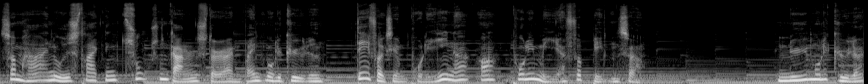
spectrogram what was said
som har en udstrækning 1000 gange større end brintmolekylet. Det er f.eks. proteiner og polymerforbindelser. Nye molekyler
